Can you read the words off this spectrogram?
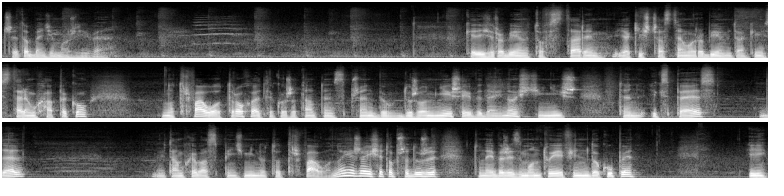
Czy to będzie możliwe? Kiedyś robiłem to w starym, jakiś czas temu robiłem jakimś starym HP-ku. No trwało trochę, tylko że tamten sprzęt był dużo mniejszej wydajności niż ten XPS Dell. No i tam chyba z 5 minut to trwało. No jeżeli się to przedłuży, to najwyżej zmontuję film do kupy i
